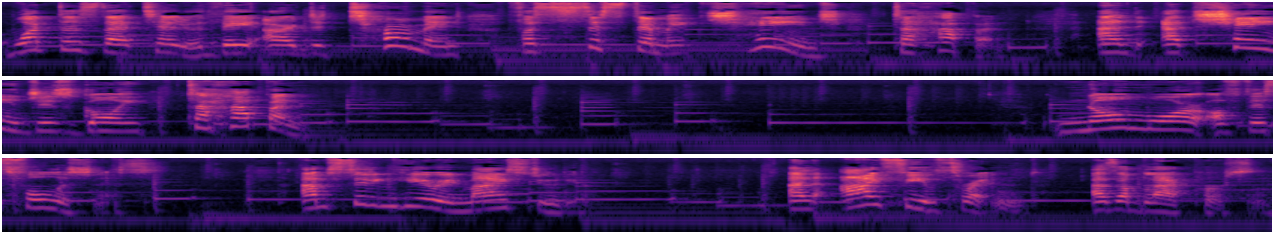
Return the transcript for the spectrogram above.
What does that tell you? They are determined for systemic change to happen. And a change is going to happen. No more of this foolishness. I'm sitting here in my studio and I feel threatened as a black person.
